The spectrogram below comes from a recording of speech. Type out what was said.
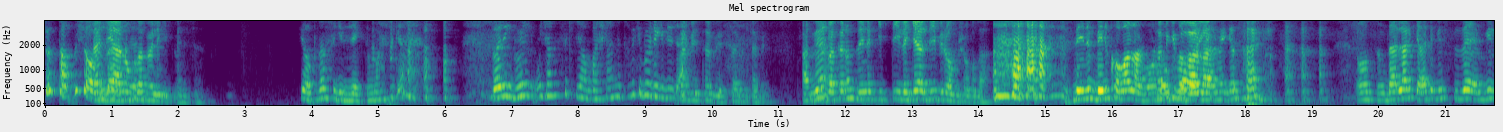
Çok tatlış oldu Bence yarın okula böyle gitmelisin. Yok nasıl gidecektim başka? böyle böyle gitmeyeceğim. Nasıl gideceğim başka? Anne tabii ki böyle gideceğim. Tabii tabii tabii tabii. Artık Ve- bir bakarım Zeynep gittiğiyle geldiği bir olmuş okula. Zeynep beni kovarlar bu arada. Tabii ki okula böyle kovarlar. gelmek yasak. Olsun derler ki hadi biz size bir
